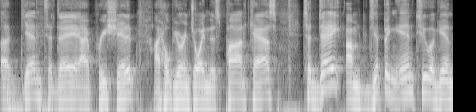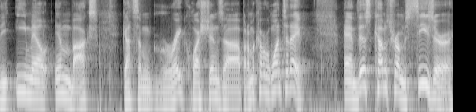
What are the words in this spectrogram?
again today. I appreciate it. I hope you're enjoying this podcast. Today, I'm dipping into again the email inbox. Got some great questions, uh, but I'm gonna cover one today. And this comes from Caesar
